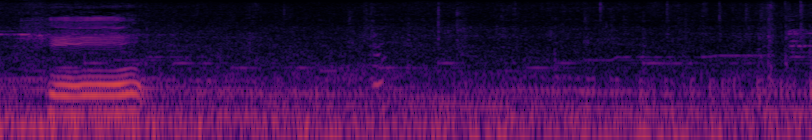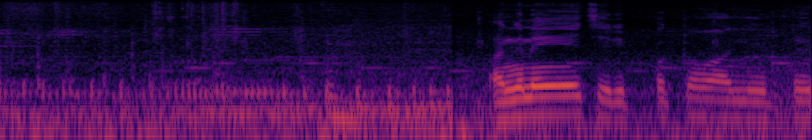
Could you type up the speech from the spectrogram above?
ഓക്കേ അങ്ങനെ ചെരുപ്പൊക്കെ വാങ്ങിയിട്ട്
